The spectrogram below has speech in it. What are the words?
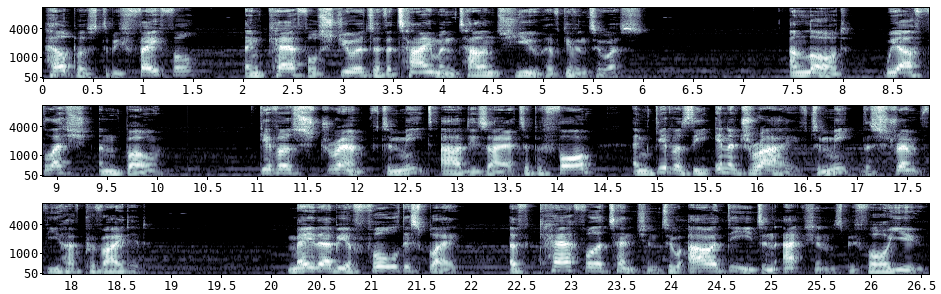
help us to be faithful and careful stewards of the time and talents you have given to us. And Lord, we are flesh and bone. Give us strength to meet our desire to perform and give us the inner drive to meet the strength you have provided. May there be a full display of careful attention to our deeds and actions before you.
